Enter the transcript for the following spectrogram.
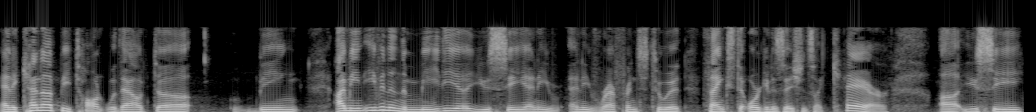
and it cannot be taught without uh, being. I mean, even in the media, you see any any reference to it. Thanks to organizations like CAIR, uh, you see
